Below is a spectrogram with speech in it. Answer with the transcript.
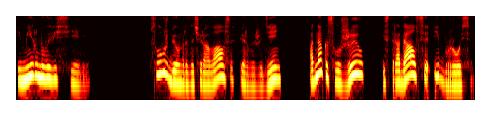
и мирного веселья. В службе он разочаровался в первый же день, однако служил и страдался и бросил.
